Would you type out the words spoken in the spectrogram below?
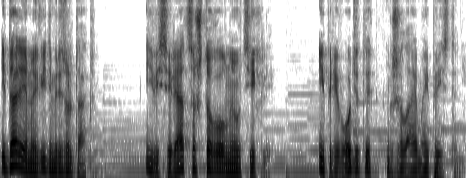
И далее мы видим результат. И веселятся, что волны утихли, и приводит их к желаемой пристани.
